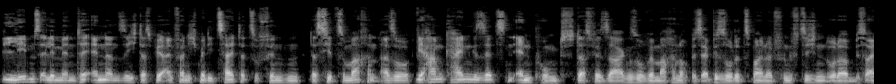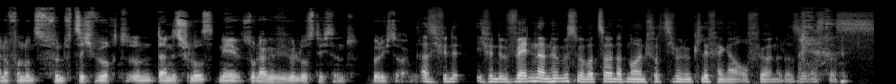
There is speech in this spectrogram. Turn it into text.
Lebenselemente ändern sich, dass wir einfach nicht mehr die Zeit dazu finden, das hier zu machen. Also wir haben keinen gesetzten Endpunkt, dass wir sagen, so, wir machen noch bis Episode 250 oder bis einer von uns 50 wird und dann ist Schluss. Nee, solange wie wir lustig sind, würde ich sagen. Also ich finde, ich finde, wenn, dann müssen wir bei 249 mit einem Cliffhanger aufhören oder sowas. Das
